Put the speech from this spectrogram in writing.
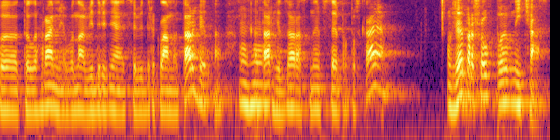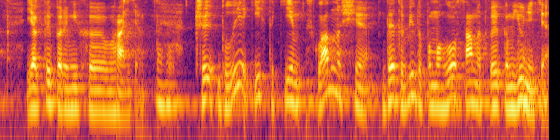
в Телеграмі вона відрізняється від реклами таргета, а таргет зараз не все пропускає. Вже пройшов певний час, як ти переміг е, в гранті. Мгм. Чи були якісь такі складнощі, де тобі допомогло саме твоє ком'юніті?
